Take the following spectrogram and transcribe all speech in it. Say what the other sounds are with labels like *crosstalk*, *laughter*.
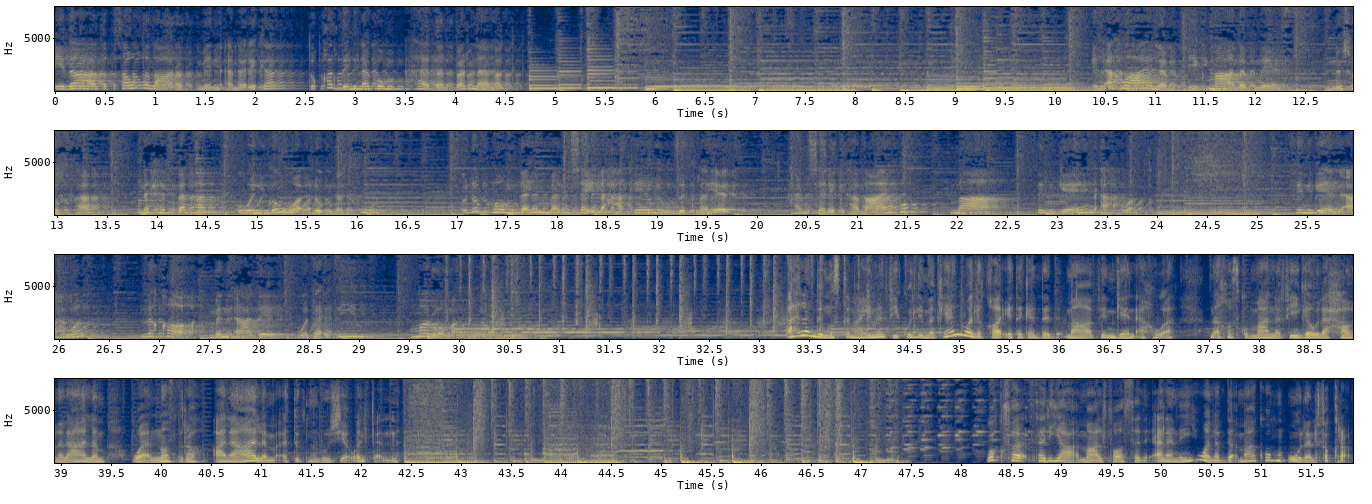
إذاعة صوت العرب من أمريكا تقدم لكم هذا البرنامج. القهوة عالم يجمعنا بناس نشوفها نحبها ومن جوه قلوبنا تفوت. قلوبهم دايما شايلة حكاوي وذكريات. هنشاركها معاهم مع فنجان قهوة. فنجان قهوة لقاء من إعداد وتقديم مأمون أهلا بمستمعينا في كل مكان ولقاء يتجدد مع فنجان قهوة. نأخذكم معنا في جولة حول العالم ونظرة على عالم التكنولوجيا والفن. وقفة سريعة مع الفاصل الإعلاني ونبدأ معكم أولى الفقرات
